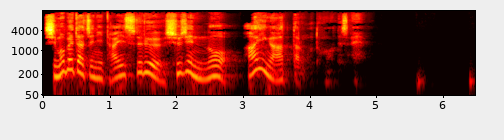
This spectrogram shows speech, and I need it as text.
しもべたちに対する主人の愛があったろうと思うんですね。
